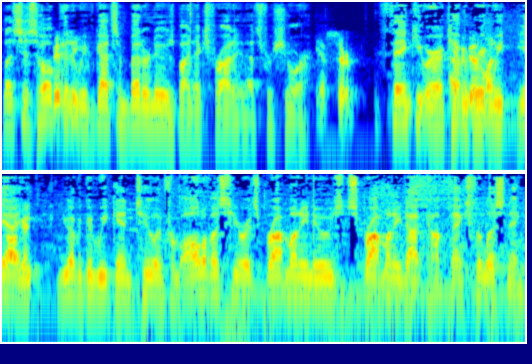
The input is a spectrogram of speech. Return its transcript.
Let's just hope busy. that we've got some better news by next Friday. That's for sure. Yes, sir. Thank you, Eric. Have, have a, a great one. week. Yeah, okay. you, you have a good weekend too. And from all of us here at Sprott Money News, SprottMoney.com. Thanks for listening.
